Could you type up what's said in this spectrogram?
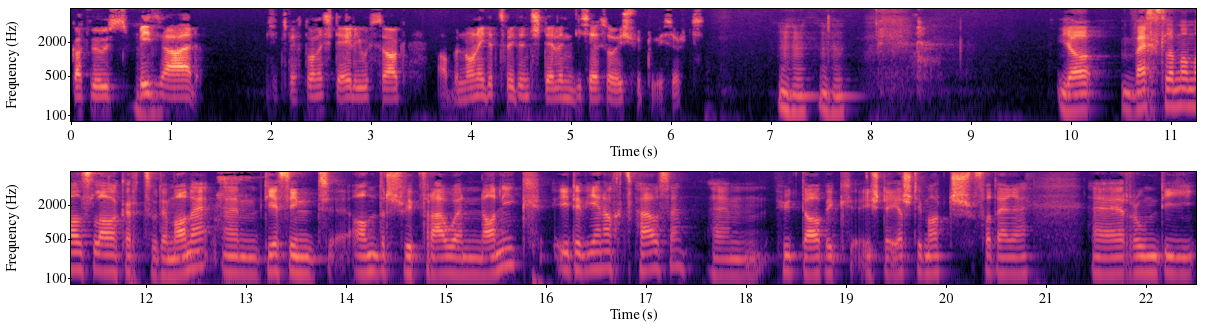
Gerade weil es mhm. bisher, ist jetzt vielleicht auch eine steile Aussage, aber noch nicht eine zufriedenstellende Saison ist für die Wizards. Mhm, mhm. Ja, wechseln wir mal das Lager zu den Männern. Ähm, die sind anders wie die Frauen noch in der Weihnachtspause. Ähm, heute Abend ist der erste Match von dieser äh, Runde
